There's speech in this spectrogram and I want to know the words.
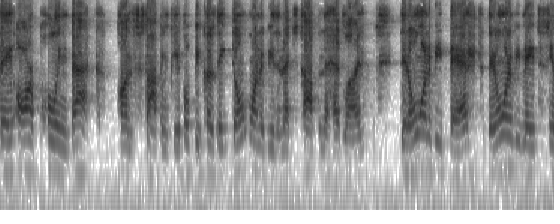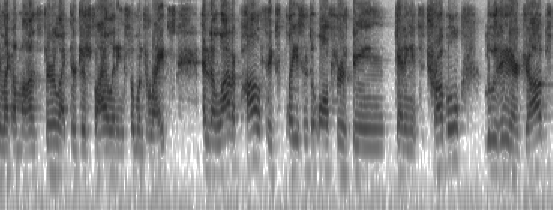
they are pulling back on stopping people because they don't want to be the next cop in the headline. They don't want to be bashed. They don't want to be made to seem like a monster, like they're just violating someone's rights. And a lot of politics plays into officers being getting into trouble, losing their jobs.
